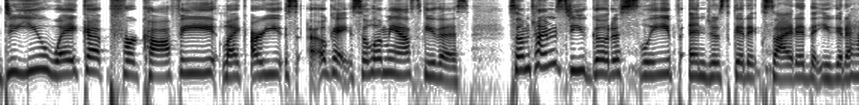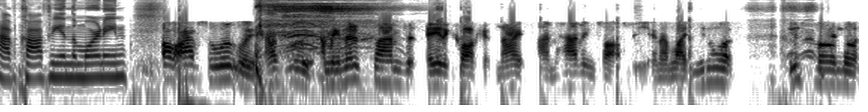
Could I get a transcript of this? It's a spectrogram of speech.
do you wake up for coffee? Like, are you okay? So let me ask you this: Sometimes do you go to sleep and just get excited that you get to have coffee in the morning? Oh, absolutely, absolutely. I mean, there's times at eight o'clock at night I'm having coffee, and I'm like, you know what? This might not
